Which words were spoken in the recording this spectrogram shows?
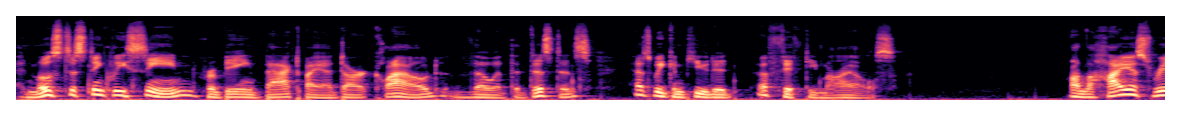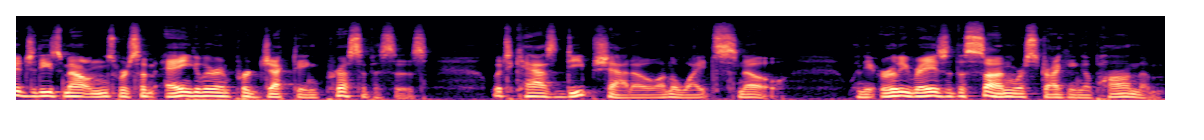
and most distinctly seen from being backed by a dark cloud, though at the distance, as we computed, of fifty miles. On the highest ridge of these mountains were some angular and projecting precipices, which cast deep shadow on the white snow, when the early rays of the sun were striking upon them,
